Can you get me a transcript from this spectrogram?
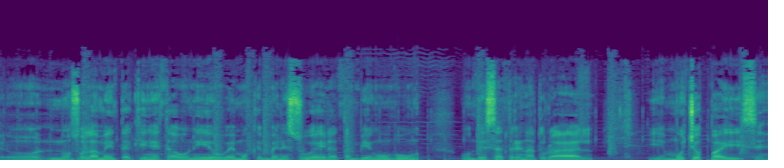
pero no solamente aquí en Estados Unidos, vemos que en Venezuela también hubo un, desastre natural y en muchos países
